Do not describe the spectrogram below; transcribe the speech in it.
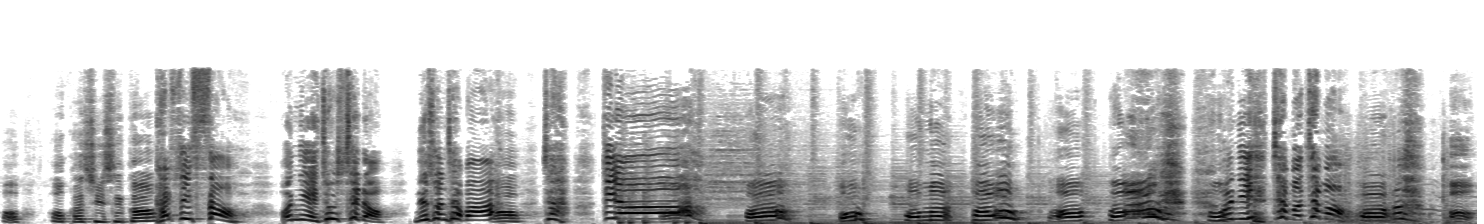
어, 어, 어, 갈 수 있을까? 갈 수 있어! 언니, 정신 차려! 내 손 잡아! 어. 자, 뛰어! 어, 어, 엄마, 어, 어, 어, 언니, 참아, 참아! 어, 어,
